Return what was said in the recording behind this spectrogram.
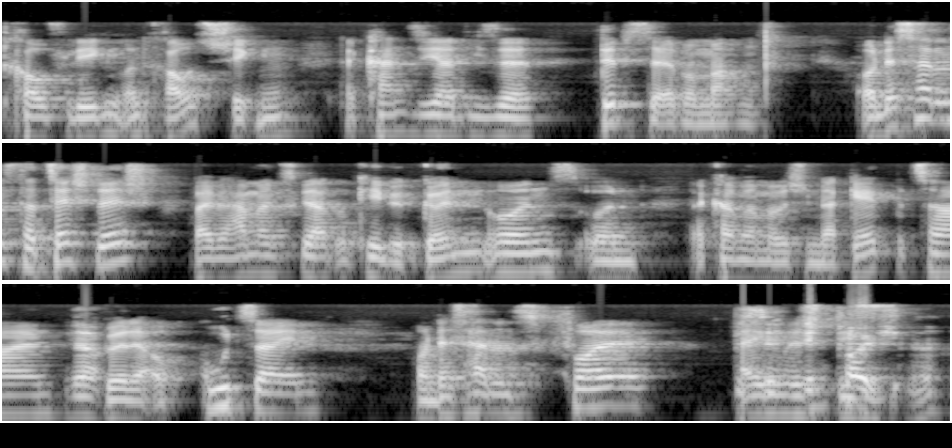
drauflegen und rausschicken. Da kann sie ja diese Dips selber machen. Und das hat uns tatsächlich, weil wir haben uns gedacht, okay, wir gönnen uns und da kann man mal ein bisschen mehr Geld bezahlen, ja. würde auch gut sein. Und das hat uns voll Bisschen eigentlich enttäuscht, ne?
